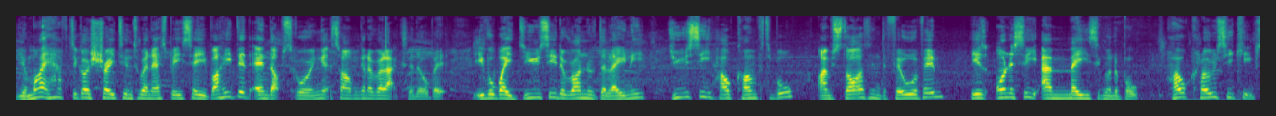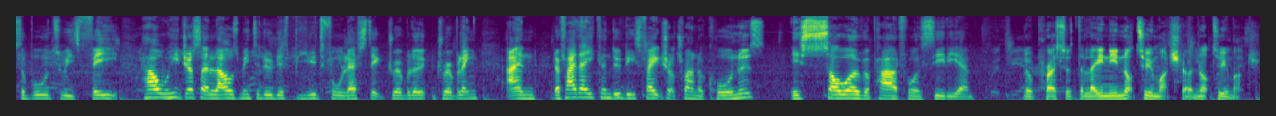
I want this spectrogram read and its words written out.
You might have to go straight into an SBC, but he did end up scoring it, so I'm going to relax a little bit. Either way, do you see the run of Delaney? Do you see how comfortable I'm starting to feel with him? He is honestly amazing on the ball. How close he keeps the ball to his feet, how he just allows me to do this beautiful left stick dribbling, and the fact that he can do these fake shots around the corners is so overpowered for a CDM. Little press with Delaney, not too much though, not too much.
